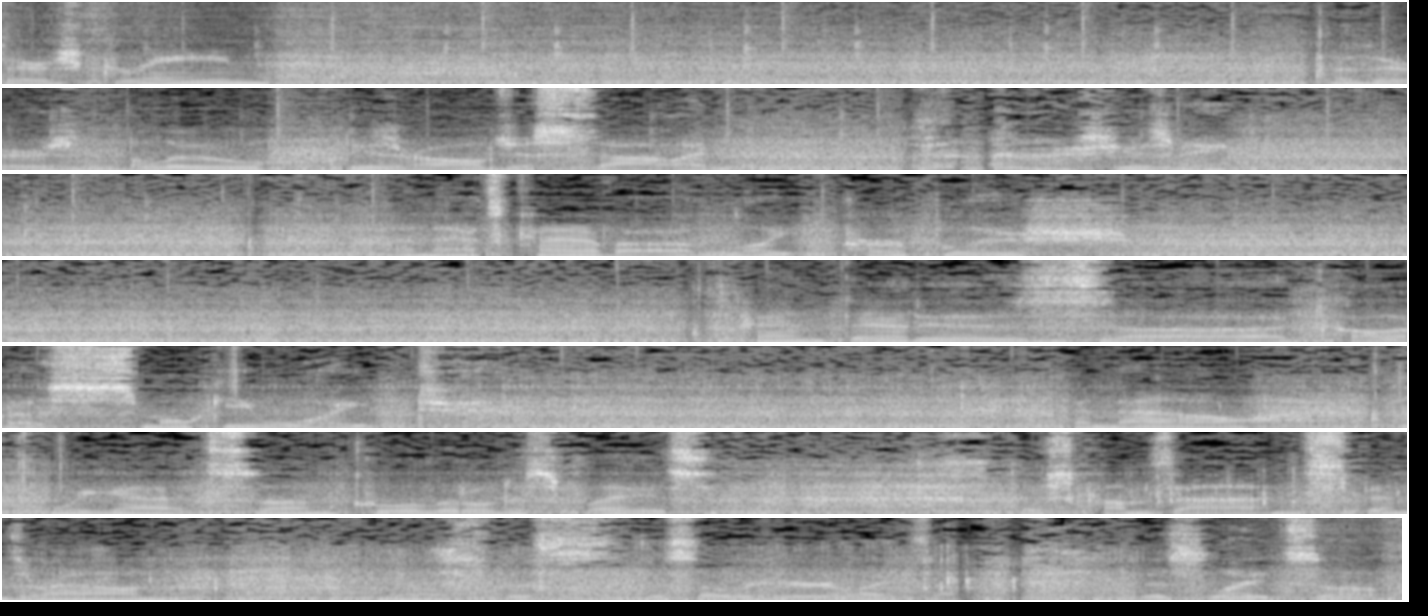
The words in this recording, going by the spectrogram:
There's green. There's blue. These are all just solid. Excuse me. And that's kind of a light purplish and that is, uh, I'd call it a smoky white. And now we got some cool little displays. This comes on, spins around. Yes, this this over here lights up. This lights up,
